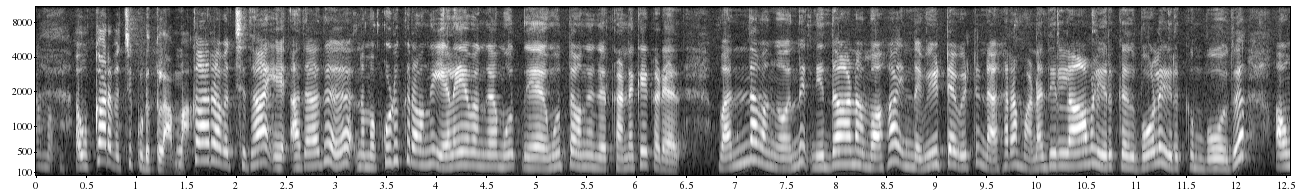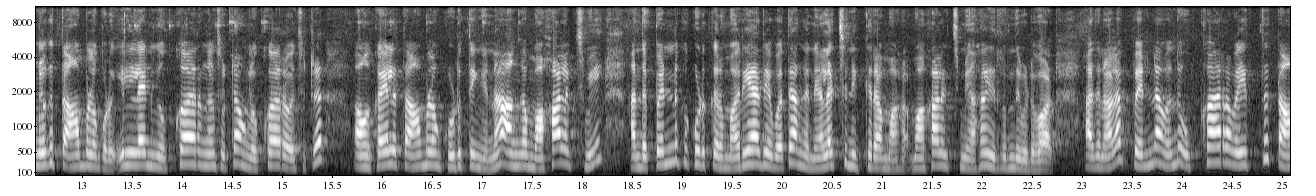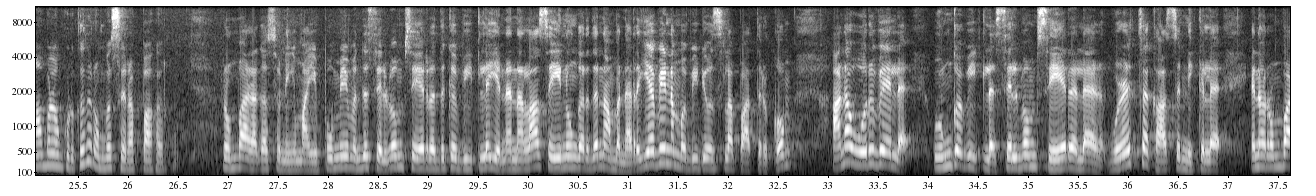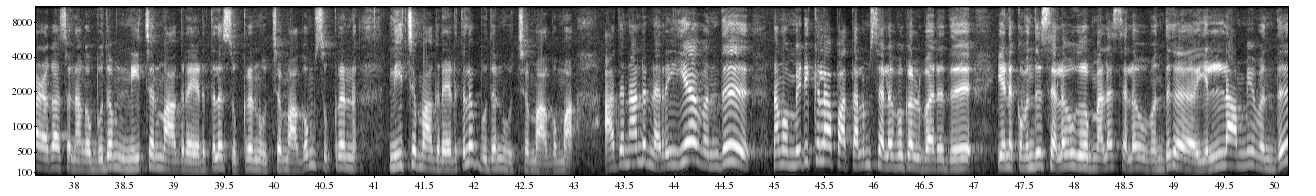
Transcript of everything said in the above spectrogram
உட்கார வச்சு கொடுக்கலாமா? உட்கார வச்சு தான் அதாவது நம்ம கொடுக்குறவங்க இளையவங்க மூத் எ- மூத்தவங்கங்கிற கணக்கே கிடையாது. வந்தவங்க வந்து நிதானமாக இந்த வீட்டை விட்டு நகர மனதில்லாமல் இருக்கிறது போல் இருக்கும்போது அவங்களுக்கு தாம்பலம் கொடு இல்லை நீங்கள் உட்காருங்கன்னு சொல்லிட்டு அவங்கள உட்கார வச்சுட்டு அவங்க கையில் தாம்பலம் கொடுத்தீங்கன்னா அங்கே மகாலட்சுமி அந்த பெண்ணுக்கு கொடுக்குற மரியாதையை பார்த்து அங்கே நிலச்சி நிற்கிற மக மகாலட்சுமியாக இருந்து விடுவாள். அதனால் பெண்ணை வந்து உட்கார வைத்து தாம்பலம் கொடுக்கறது ரொம்ப சிறப்பாக இருக்கும். ரொம்ப அழகாக சொன்னீங்கம்மா. எப்போவுமே வந்து செல்வம் சேர்றதுக்கு வீட்டில் என்னென்னலாம் செய்யணுங்கிறத நம்ம நிறையவே நம்ம வீடியோஸில் பார்த்துருக்கோம். ஆனால் ஒருவேளை உங்கள் வீட்டில் செல்வம் சேரலை உழைச்ச காசு நிற்கலை ஏன்னா ரொம்ப அழகாக சொன்னாங்க. புதன் நீச்சமாகிற இடத்துல சுக்கரன் உச்சமாகும் சுக்கரன் நீச்சமாகிற இடத்துல புதன் உச்சமாகுமா? அதனால் நிறைய வந்து நம்ம மெடிக்கலாக பார்த்தாலும் செலவுகள் வருது. எனக்கு வந்து செலவு மேலே செலவு வந்து எல்லாமே வந்து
